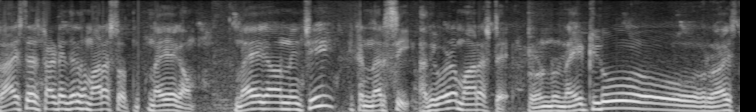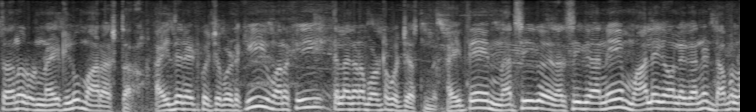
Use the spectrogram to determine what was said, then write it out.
రాజస్థాన్ స్టార్ట్ అయిన తర్వాత మహారాష్ట్ర వస్తుంది. నయేగాం. నయేగాం నుంచి ఇక్కడ నర్సీ. అది కూడా మహారాష్ట్రే. రెండు నైట్లు రాజస్థాన్ రెండు నైట్లు మహారాష్ట్ర. ఐదో నైట్కి వచ్చేప్పటికి మనకి తెలంగాణ బోర్డర్కి వచ్చేస్తుంది. అయితే నర్సీ నర్సీ కానీ మాలేగాంలో కానీ డబల్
